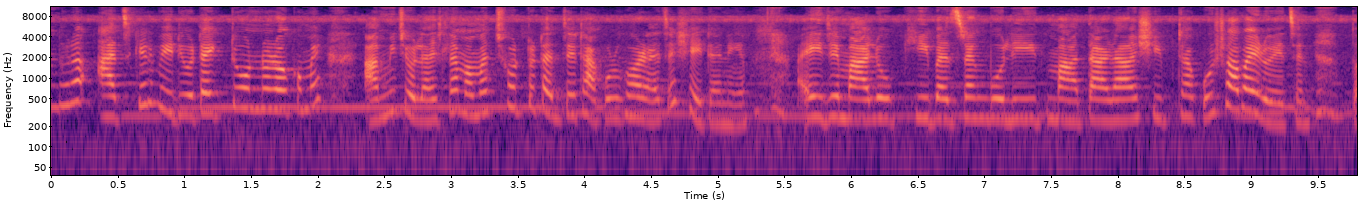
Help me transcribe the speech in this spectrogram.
বন্ধুরা, আজকের ভিডিওটা একটু অন্য রকমের। আমি চলে আসলাম আমার ছোট্টটা যে ঠাকুর ঘর আছে সেটা নিয়ে। এই যে মা লক্ষ্মী বাজরাং বলি মা তারা, শিব ঠাকুর সবাই রয়েছেন। তো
